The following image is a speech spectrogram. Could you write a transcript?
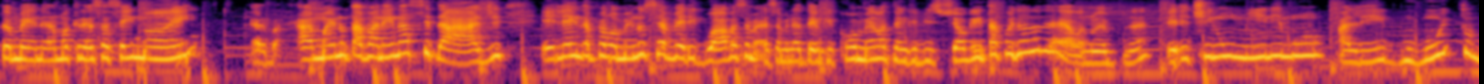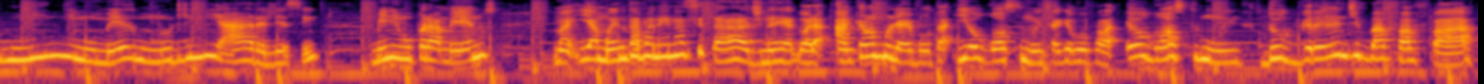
também né, era uma criança sem mãe, a mãe não tava nem na cidade, ele ainda pelo menos se averiguava, essa, menina tem que comer, ela tem que vestir, alguém tá cuidando dela, não é, né? Ele tinha um mínimo ali, muito mínimo mesmo, no limiar ali, assim, mínimo para menos, e a mãe não tava nem na cidade, né? E agora, aquela mulher voltar, e eu gosto muito, sabe que eu vou falar? Eu gosto muito do grande bafafá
